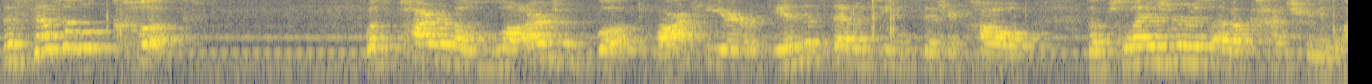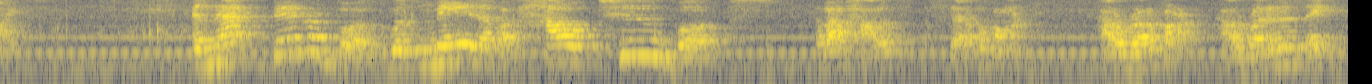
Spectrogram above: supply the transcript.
The Sensible Cook was part of a larger book brought here in the 17th century called The Pleasures of a Country Life. And that bigger book was made up of how-to books about how to set up a farm, how to run a farm, how to run an estate.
